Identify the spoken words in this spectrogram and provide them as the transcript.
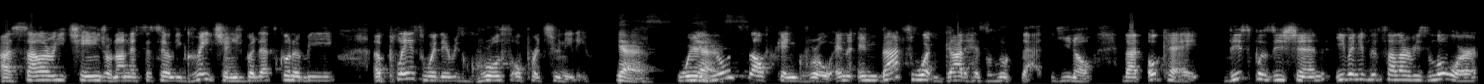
a salary change or not necessarily great change, but that's going to be a place where there is growth opportunity. Yes where yes. yourself can grow and and that's what god has looked at you know that okay this position, even if the salary is lower,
